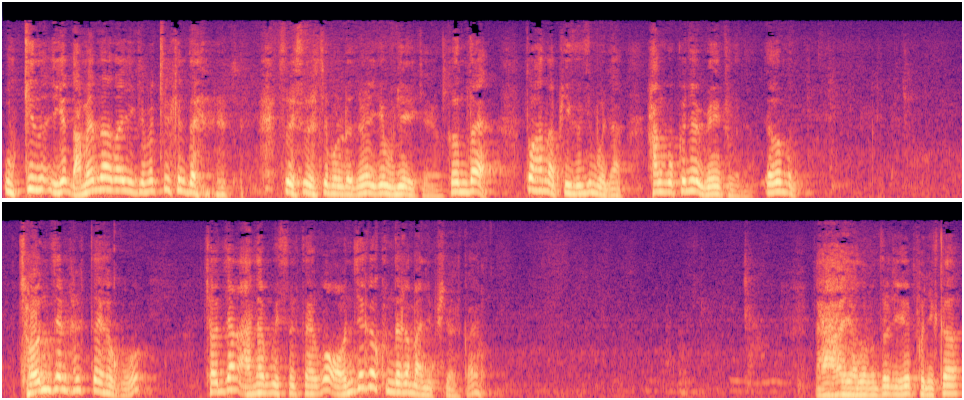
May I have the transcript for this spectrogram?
웃기는, 이게 남의 나라 얘기면 낄낄대 수 있을지 몰라지만 이게 우리 얘기예요. 그런데 또 하나 비극이 뭐냐. 한국군이 왜 그러냐. 여러분, 전쟁할 때 하고, 전쟁 안 하고 있을 때 하고, 언제가 군대가 많이 필요할까요? 아, 여러분들 이게 보니까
